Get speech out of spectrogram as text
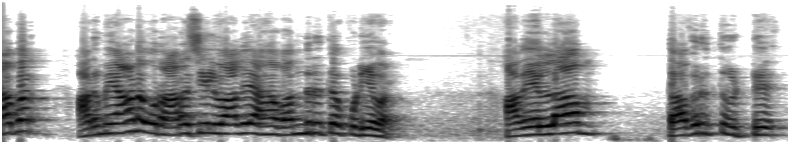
நபர் அருமையான ஒரு அரசியல்வாதியாக வந்திருக்கக்கூடியவர். அதையெல்லாம் தவிர்த்து விட்டு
